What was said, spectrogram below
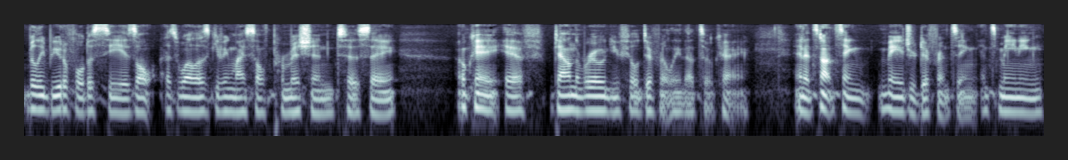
really beautiful to see as, as well as giving myself permission to say okay if down the road you feel differently that's okay. And it's not saying major differencing. It's meaning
